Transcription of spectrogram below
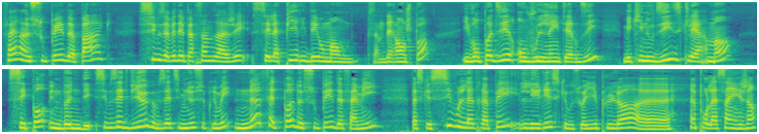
faire un souper de Pâques, si vous avez des personnes âgées, c'est la pire idée au monde. Ça me dérange pas. Ils vont pas dire on vous l'interdit, mais qu'ils nous disent clairement c'est pas une bonne idée. Si vous êtes vieux, que vous êtes immunosupprimé, ne faites pas de souper de famille parce que si vous l'attrapez, les risques que vous soyez plus là euh, pour la Saint-Jean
